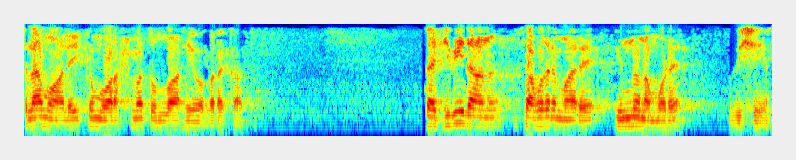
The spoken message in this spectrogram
അസ്സാം വലൈക്കും വറഹമത്തല്ലാഹി വബർക്കാത്തു തജ്വീദാണ് സഹോദരന്മാരെ ഇന്ന് നമ്മുടെ വിഷയം.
